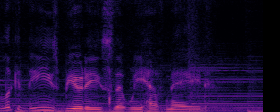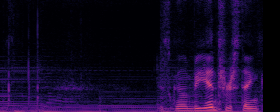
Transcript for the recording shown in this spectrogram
Look at these beauties that we have made. It's going to be interesting.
